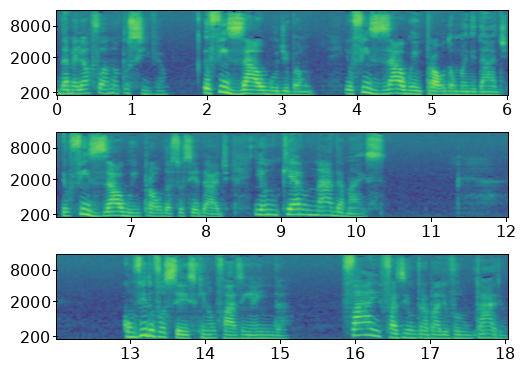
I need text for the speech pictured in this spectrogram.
da melhor forma possível. Eu fiz algo de bom. Eu fiz algo em prol da humanidade, eu fiz algo em prol da sociedade e eu não quero nada mais. Convido vocês que não fazem ainda, vai fazer um trabalho voluntário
